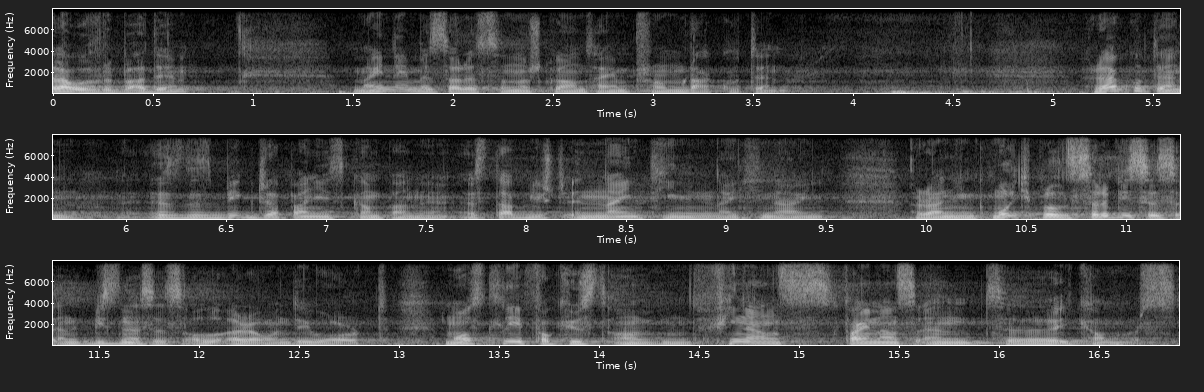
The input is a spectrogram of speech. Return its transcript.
Hello, everybody. My name is Orest Onuszko, and I'm from Rakuten. Rakuten is this big Japanese company established in 1999, running multiple services and businesses all around the world, mostly focused on finance, finance and uh, e-commerce.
